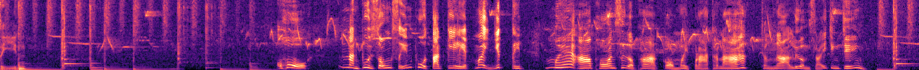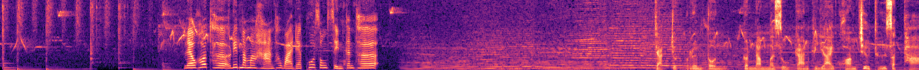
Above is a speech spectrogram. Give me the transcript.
ศีล โอ้โห นั่นผู้ทรงศีลผู้ตัดกิเลสไม่ยึดติด แม้อาพรณ์เสื้อผ้าก็ไม่ปรารถนาช่างน่าเลื่อมใสจริงแล้วเขาเธอะรีบนำอาหารถวายแด่ผู้ทรงศีลกันเถอะจากจุดเริ่มต้นก็นำมาสู่การขยายความเชื่อถือศรัทธา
